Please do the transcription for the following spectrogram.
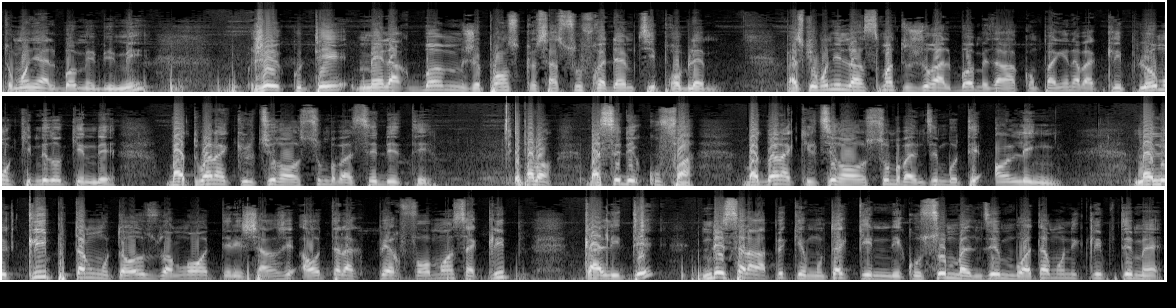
tomoni album ebimi. J'ai écouté, mais l'album, je pense que ça souffre d'un petit problème. Parce que mon lancement toujours album, ça accompagné dans clip. L'homme qui n'est kinde, batouan la culture au sumba ba CDT. Et pardon, ba CD Koufa, batouan la culture au sumba ba nzembote en ligne. Mais le clip, tant que tu as téléchargé, à la performance à clip, qualité, nde salaka mpe ke moto akende kosomba nzembo ata moni clip te mais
